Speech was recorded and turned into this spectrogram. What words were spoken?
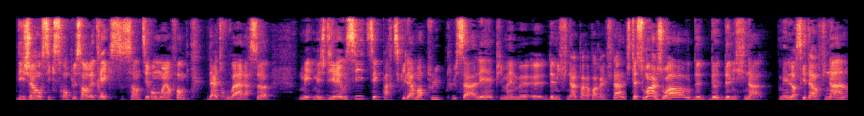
des gens aussi qui seront plus en retrait, qui se sentiront moins en forme. D'être ouvert à ça. Mais, mais je dirais aussi, tu sais, particulièrement plus, plus ça allait, puis même euh, euh, demi-finale par rapport à une finale, j'étais souvent un joueur de, de demi-finale. Mais lorsqu'il était en finale,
